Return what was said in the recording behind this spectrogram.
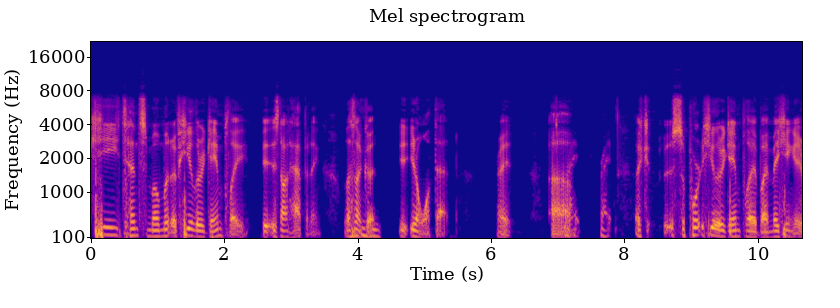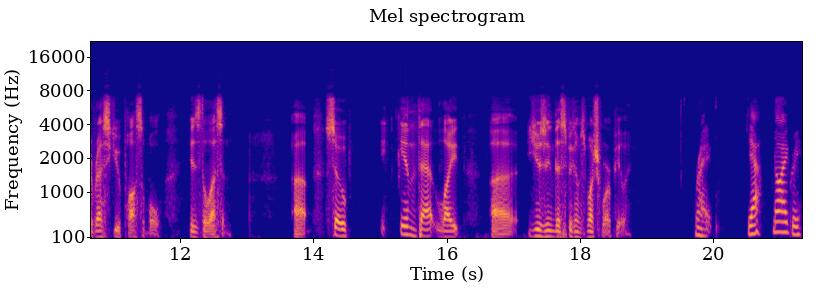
key tense moment of healer gameplay is not happening well that's not good you, you don't want that right um, Right, right. like support healer gameplay by making a rescue possible is the lesson uh, so in that light uh, using this becomes much more appealing Right. Yeah. No, I agree.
